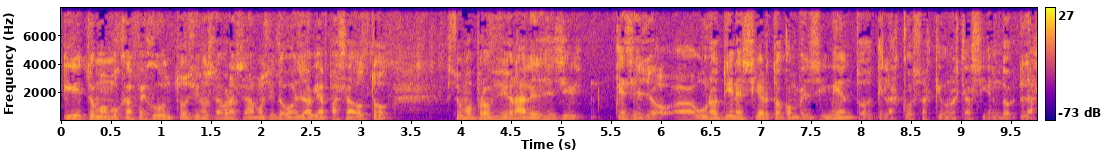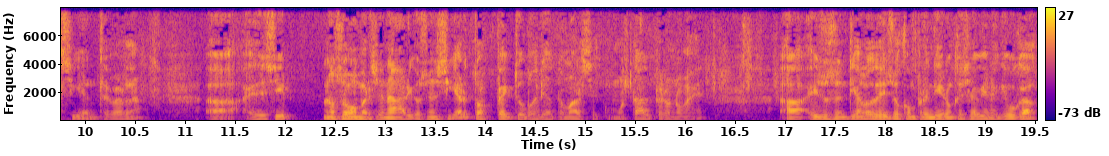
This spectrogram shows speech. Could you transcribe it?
y tomamos café juntos y nos abrazamos y todo, ya había pasado todo, somos profesionales, es decir, qué sé yo, uh, uno tiene cierto convencimiento de que las cosas que uno está haciendo las siente, ¿verdad? Uh, es decir, no somos mercenarios, en cierto aspecto podría tomarse como tal, pero no es. Uh, ellos sentían lo de ellos, comprendieron que se habían equivocado.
